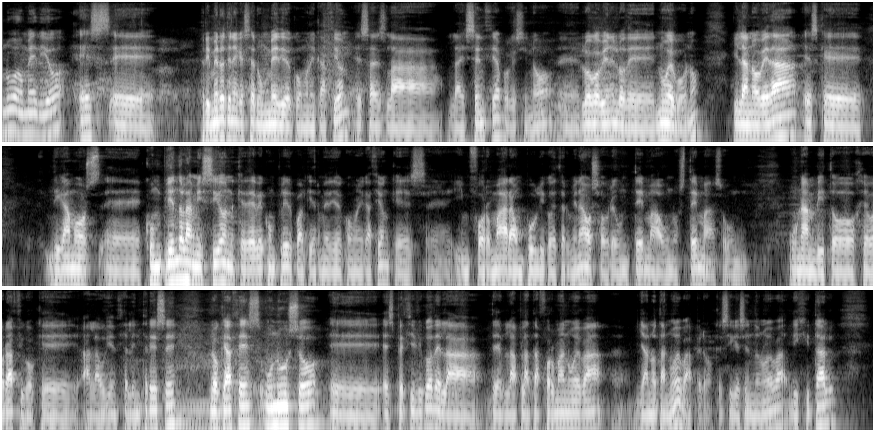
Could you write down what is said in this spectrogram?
Un nuevo medio es, eh, primero tiene que ser un medio de comunicación, esa es la, esencia, porque si no, eh, luego viene lo de nuevo, ¿no? Y la novedad es que, digamos, eh, cumpliendo la misión que debe cumplir cualquier medio de comunicación, que es informar a un público determinado sobre un tema o unos temas o un, un ámbito geográfico que a la audiencia le interese, lo que hace es un uso eh, específico de la, de la, plataforma nueva, ya no tan nueva, pero que sigue siendo nueva, digital,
